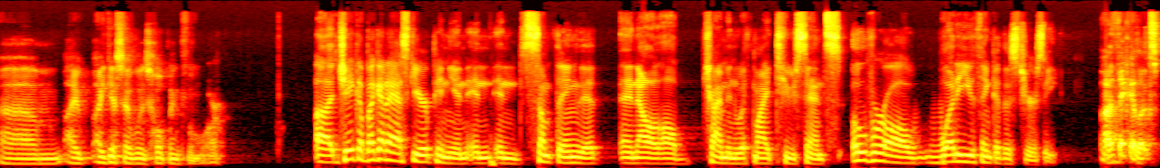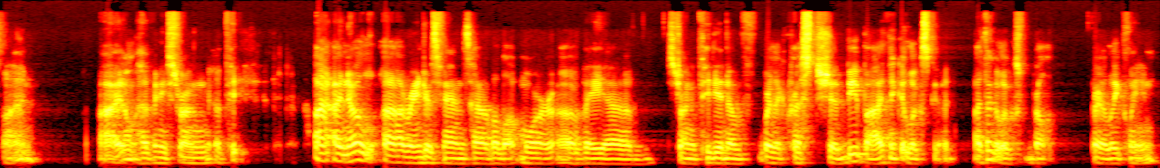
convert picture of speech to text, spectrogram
um, I, I guess I was hoping for more. Uh, Jacob, I got to ask your opinion in in something that, and I'll, I'll chime in with my two cents. Overall, what do you think of this jersey? I think it looks fine. I don't have any strong opinion. I, I know uh, Rangers fans have a lot more of a um, strong opinion of where the crest should be, but I think it looks good. I think it looks fairly clean.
